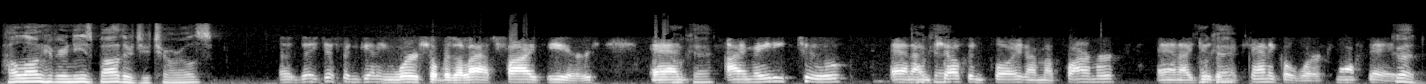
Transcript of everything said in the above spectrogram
How long have your knees bothered you, Charles? Uh, they've just been getting worse over the last five years. And Okay. I'm 82, and I'm Okay. self-employed. I'm a farmer, and I do the mechanical work half day. Good.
